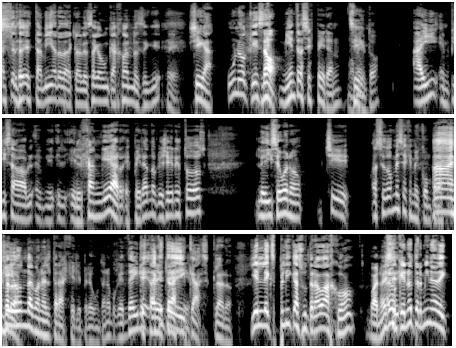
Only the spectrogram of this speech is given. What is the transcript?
a este le doy esta mierda, claro, le saca un cajón, no sé qué. Llega uno que es, No, mientras esperan, Sí. momento, ahí empieza habl- el, el hanguear, esperando que lleguen estos dos, le dice, bueno, che, hace dos meses que me compraste, Ah, ¿qué verdad. onda con el traje? Le pregunta, ¿no? Porque Dale ¿qué- está ¿a de qué te traje. dedicas? Claro. Y él le explica su trabajo, Bueno, algo ese que no termina de,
